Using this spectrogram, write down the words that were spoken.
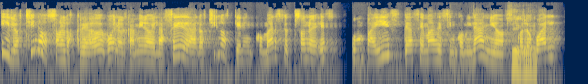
Y los chinos son los creadores, bueno, el camino de la seda, los chinos tienen comercio, son, es un país de hace más de 5.000 años, con lo cual,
